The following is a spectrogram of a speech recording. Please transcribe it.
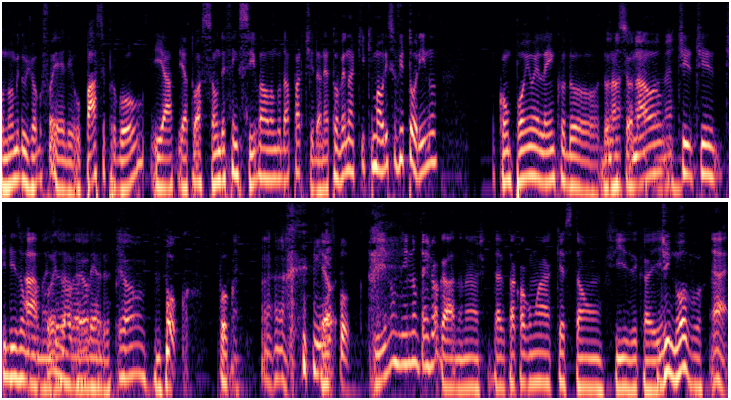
o, nome do jogo foi ele. O passe pro gol e a, e a atuação defensiva ao longo da partida, né? Tô vendo aqui que Maurício Vitorino compõe o elenco do, do, do Nacional. Nacional te, te, te diz alguma ah, coisa, eu, eu, Leandro? Eu, eu, pouco. Pouco. Uhum. Me diz pouco. E não, e não tem jogado, né? Acho que deve estar com alguma questão física aí. De novo? É,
